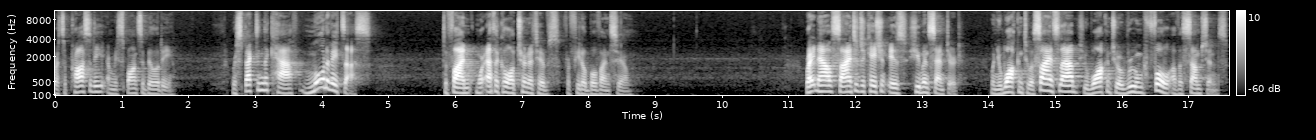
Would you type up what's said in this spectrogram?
reciprocity, and responsibility. Respecting the calf motivates us to find more ethical alternatives for fetal bovine serum. Right now, science education is human centered. When you walk into a science lab, you walk into a room full of assumptions.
